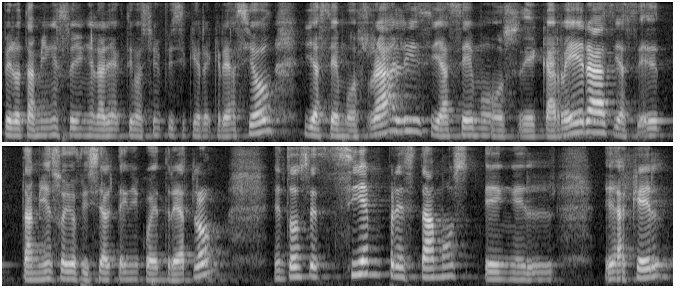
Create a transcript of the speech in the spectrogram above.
pero también estoy en el área de activación física y recreación, y hacemos rallies, y hacemos eh, carreras, y también soy oficial técnico de triatlón. Entonces, siempre estamos en el aquel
